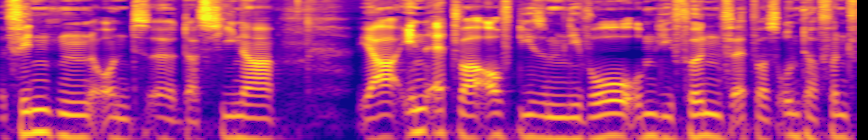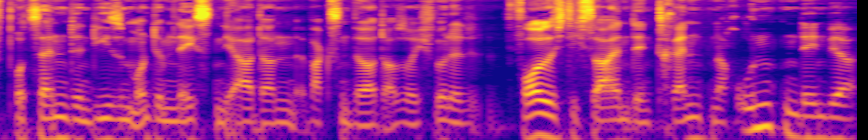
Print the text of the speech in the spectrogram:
finden und äh, dass China ja in etwa auf diesem Niveau um die fünf, etwas unter fünf Prozent in diesem und im nächsten Jahr dann wachsen wird. Also ich würde vorsichtig sein, den Trend nach unten, den wir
